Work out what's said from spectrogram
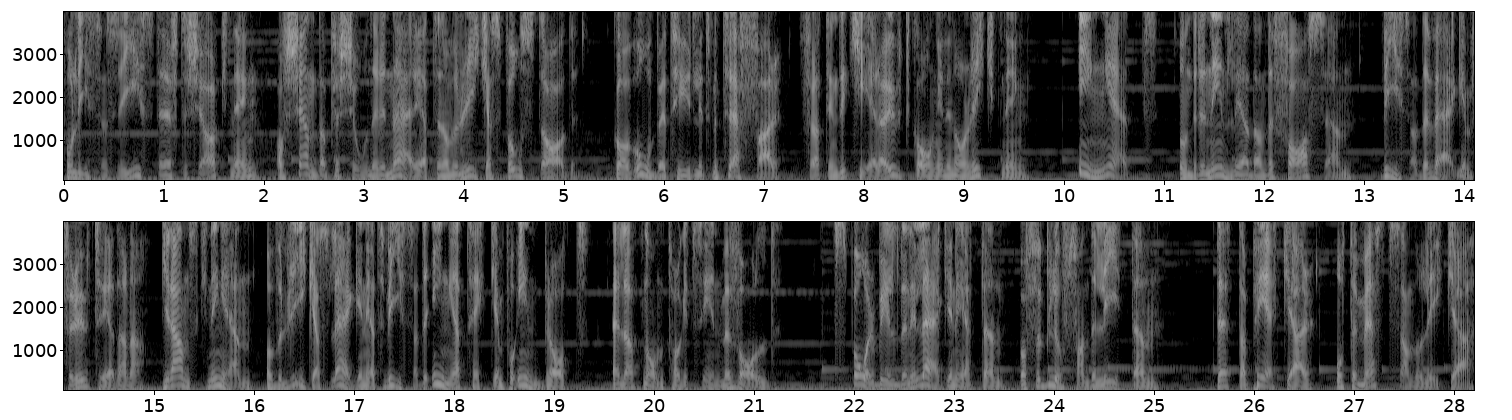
Polisens registereftersökning av kända personer i närheten av Ulrikas bostad gav obetydligt med träffar för att indikera utgången i någon riktning. Inget under den inledande fasen visade vägen för utredarna. Granskningen av Ulrikas lägenhet visade inga tecken på inbrott eller att någon tagit sig in med våld. Spårbilden i lägenheten var förbluffande liten. Detta pekar åt det mest sannolika,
